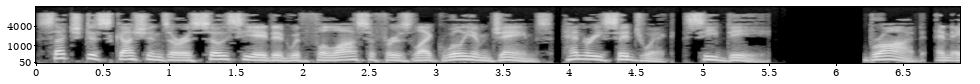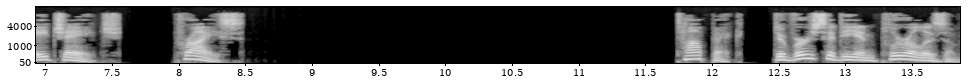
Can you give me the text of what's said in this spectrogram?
Such discussions are associated with philosophers like William James, Henry Sidgwick, C.D. Broad, and H. H. Price. Diversity and pluralism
